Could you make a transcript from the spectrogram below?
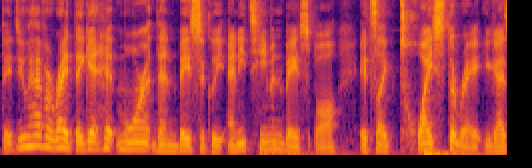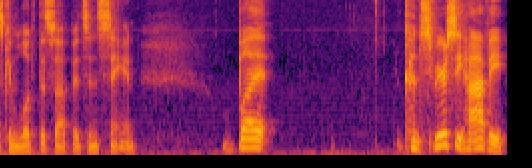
They do have a right. They get hit more than basically any team in baseball. It's like twice the rate. You guys can look this up. It's insane. But conspiracy Javi,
